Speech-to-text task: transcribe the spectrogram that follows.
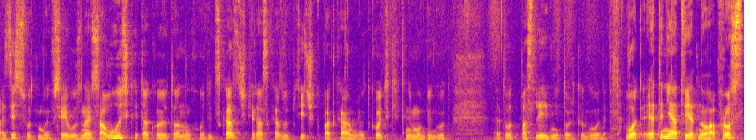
А здесь вот мы все его знают с авоськой такой, вот он ходит, сказочки рассказывает, птичек подкармливает, котики к нему бегут. Это вот последние только годы. Вот, это не ответ на вопрос.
